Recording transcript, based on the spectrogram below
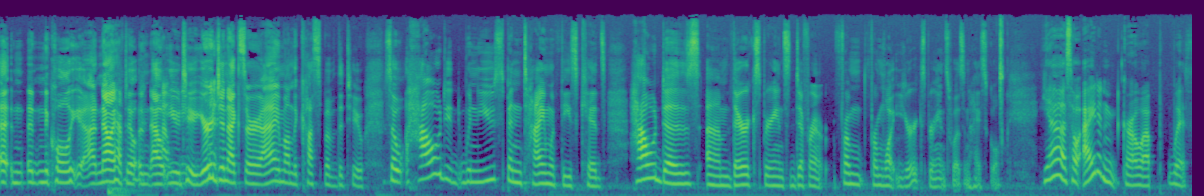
uh, Nicole, uh, now I have to out you too. You're a Gen Xer. I'm on the cusp of the two. So, how did when you spend time with these kids, how does um, their experience different from from what your experience was in high school? Yeah, so I didn't grow up with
